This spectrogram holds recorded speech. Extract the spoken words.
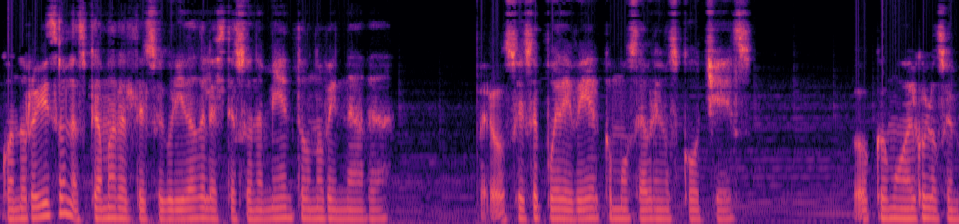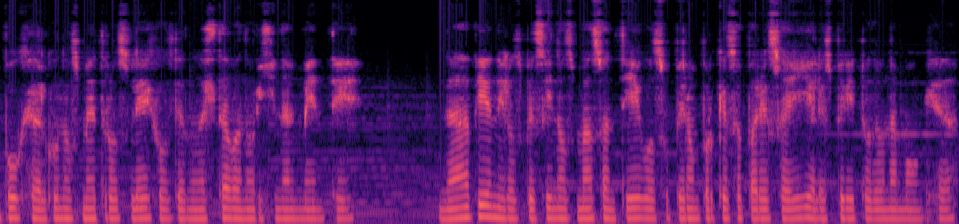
Cuando revisan las cámaras de seguridad del estacionamiento no ven nada, pero sí se puede ver cómo se abren los coches o como algo los empuja algunos metros lejos de donde estaban originalmente. Nadie ni los vecinos más antiguos supieron por qué se aparece ahí el espíritu de una monja,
